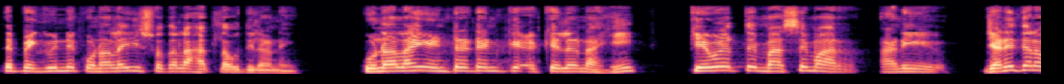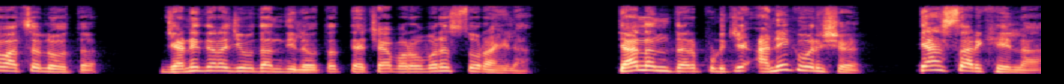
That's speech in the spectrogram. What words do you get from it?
त्या पेंग्विनने कोणालाही स्वतःला हात लावू दिला नाही. कुणालाही एंटरटेन केलं नाही. केवळ ते मासेमार आणि ज्याने त्याला वाचवलं होतं ज्याने त्याला जीवदान दिलं होतं त्याच्याबरोबरच तो राहिला. त्यानंतर पुढचे अनेक वर्ष त्याच तारखेला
